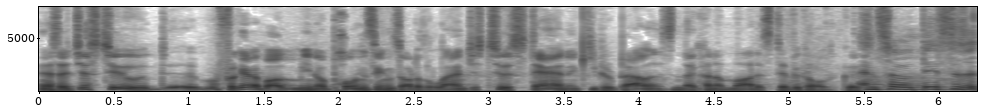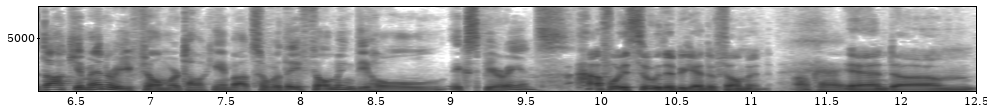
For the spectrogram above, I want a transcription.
And I said just to uh, forget about you know pulling things out of the land, just to stand and keep your balance in that kind of mud is difficult. 'cause And so this is a documentary film we're talking about. So were they filming the whole experience? halfway through they began to film it. Okay. And um,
